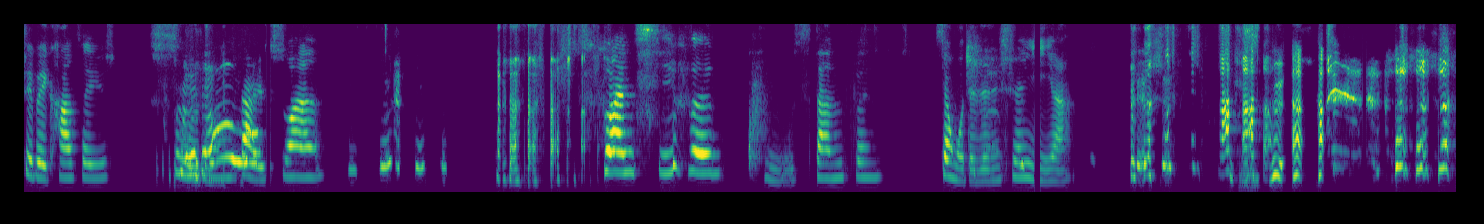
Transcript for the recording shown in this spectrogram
这杯咖啡是中带酸，酸七分，苦三分，像我的人生一样。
